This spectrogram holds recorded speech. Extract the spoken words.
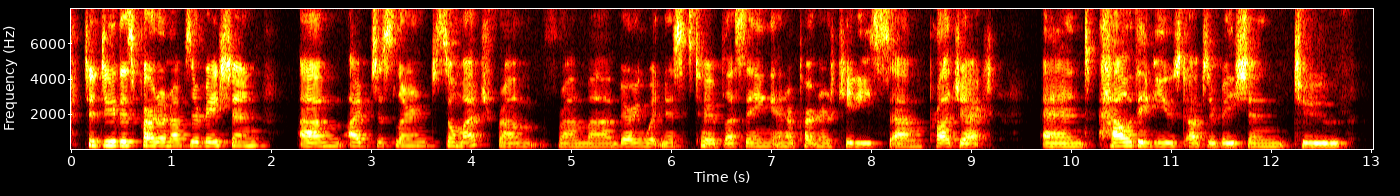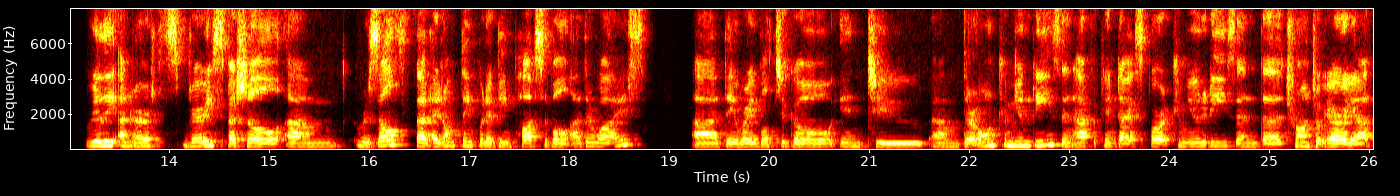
to do this part on observation. Um, I've just learned so much from from uh, bearing witness to Blessing and her partner Katie's um, project and how they've used observation to really unearth very special um, results that I don't think would have been possible otherwise. Uh, they were able to go into um, their own communities and African diasporic communities in the Toronto area,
